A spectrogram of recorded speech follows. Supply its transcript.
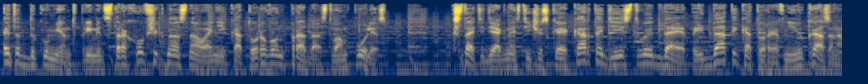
Этот документ примет страховщик, на основании которого он продаст вам полис. Кстати, диагностическая карта действует до этой даты, которая в ней указана.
